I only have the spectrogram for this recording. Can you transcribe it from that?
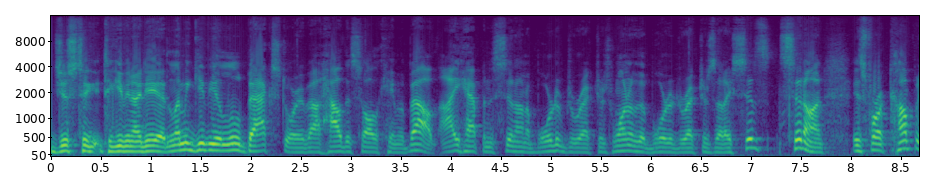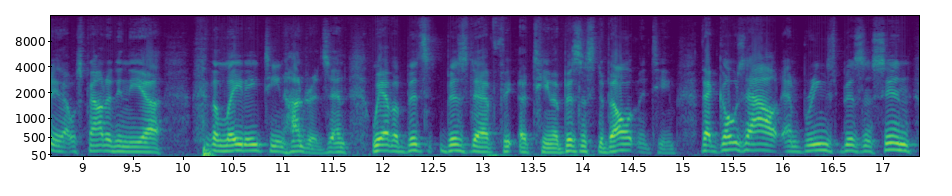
just to, to give you an idea. Let me give you a little backstory about how this all came about. I happen to sit on a board of directors. One of the board of directors that I sit, sit on is for a company that was founded in the, uh, the late 1800s. And we have a biz, biz dev team, a business development team, that goes out and brings business in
